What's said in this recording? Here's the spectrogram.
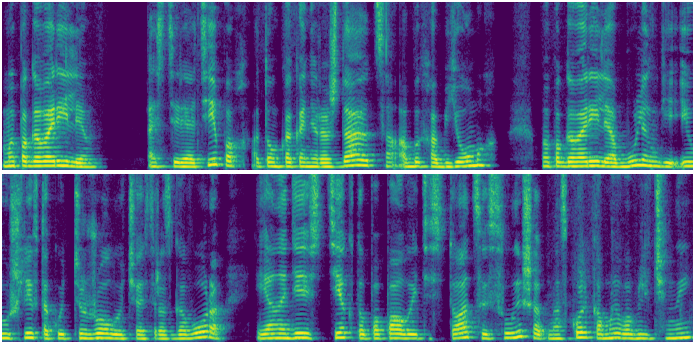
Мы поговорили о стереотипах, о том, как они рождаются, об их объемах. Мы поговорили о буллинге и ушли в такую тяжелую часть разговора. Я надеюсь, те, кто попал в эти ситуации, слышат, насколько мы вовлечены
